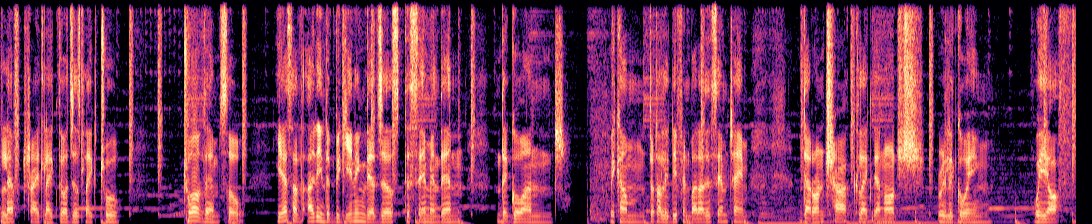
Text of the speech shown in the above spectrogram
left, right. Like there were just like two, two of them. So yes, in the beginning they're just the same, and then they go and become totally different. But at the same time, they're on track. Like they're not really going way off.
